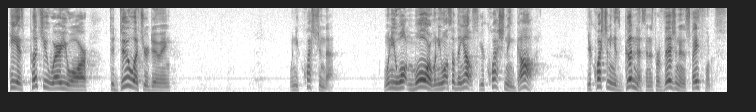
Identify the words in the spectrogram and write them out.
He has put you where you are to do what you're doing. When you question that, when you want more, when you want something else, you're questioning God. You're questioning His goodness and His provision and His faithfulness.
